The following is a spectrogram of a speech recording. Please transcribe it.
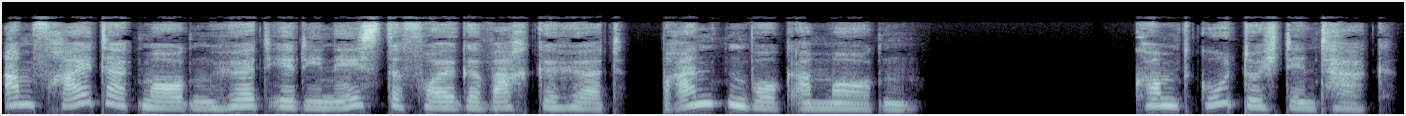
Am Freitagmorgen hört ihr die nächste Folge Wach gehört, Brandenburg am Morgen. Kommt gut durch den Tag.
